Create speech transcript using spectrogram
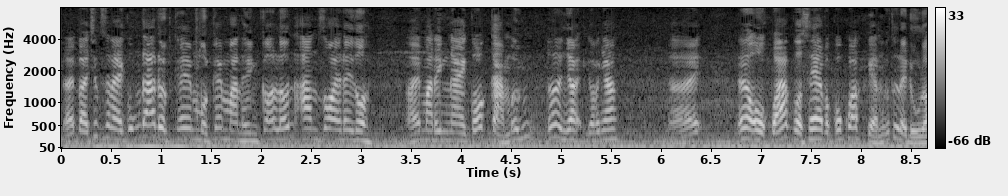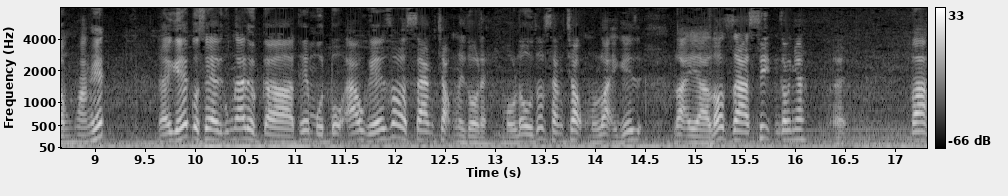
Đấy và chiếc xe này cũng đã được thêm một cái màn hình cỡ lớn Android đây rồi. Đấy màn hình này có cảm ứng rất là nhạy các bác nhá. Đấy Đây là ổ khóa của xe và có khóa khiển có thứ đầy đủ đồng hoàng hết. Đấy, ghế của xe cũng đã được uh, thêm một bộ áo ghế rất là sang trọng này rồi này. Màu nâu rất sang trọng một loại ghế loại uh, lót da xịn các bác nhá. Đấy. và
